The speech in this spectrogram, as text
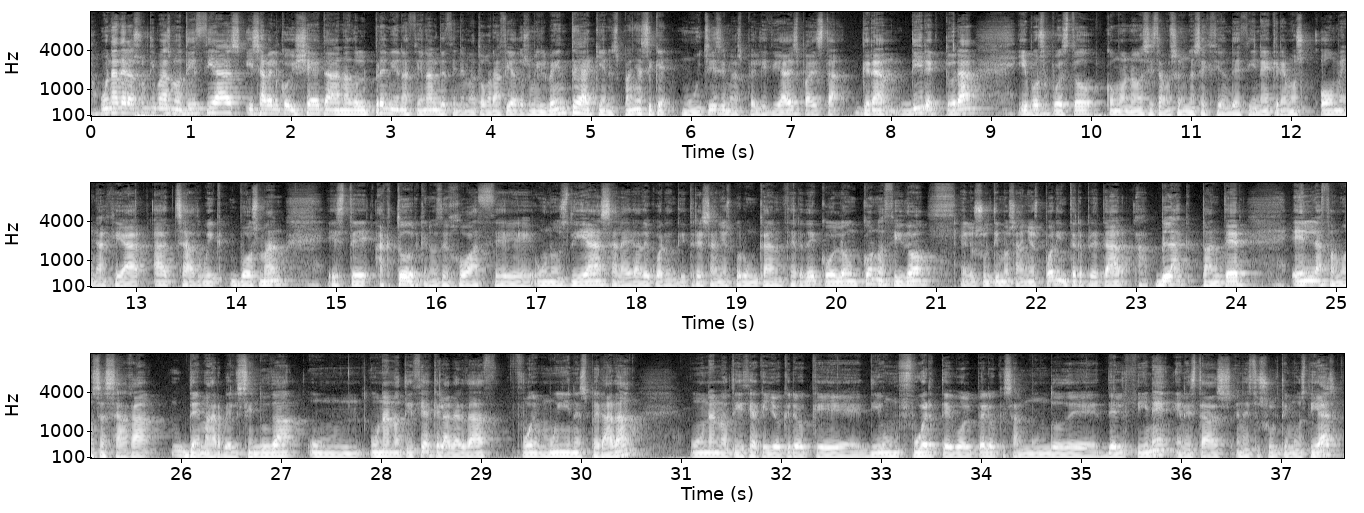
Una de las últimas noticias, Isabel Coixet ha ganado el Premio Nacional de Cinematografía 2020 aquí en España, así que muchísimas felicidades para esta gran directora. Y por supuesto, como no, si estamos en una sección de cine, queremos homenajear a Chadwick Boseman, este actor que nos dejó hace unos días a la edad de 43 años por un cáncer de colon, conocido en los últimos años por interpretar a Black Panther en la famosa saga de Marvel. Sin duda, una noticia que la verdad fue muy inesperada. Una noticia que yo creo que dio un fuerte golpe lo que es al mundo del cine en, estas, en estos últimos días.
